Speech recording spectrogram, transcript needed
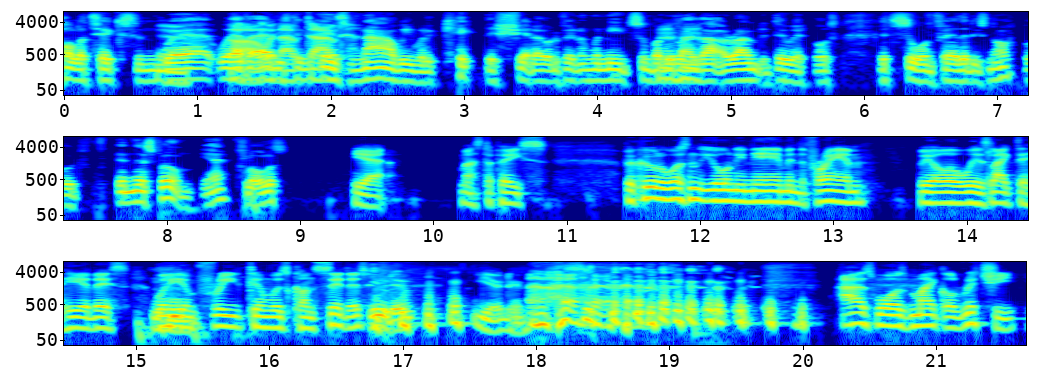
politics and Yeah. where wherever Oh, everything is now. We would have kicked the shit out of it, and we need somebody Mm-hmm. like that around to do it. But it's so unfair that he's not. But in this film, yeah, flawless. Yeah, masterpiece. Pakula wasn't the only name in the frame. We always like to hear this. William Friedkin was considered, You do. You do. as was Michael Ritchie,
